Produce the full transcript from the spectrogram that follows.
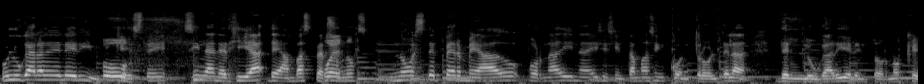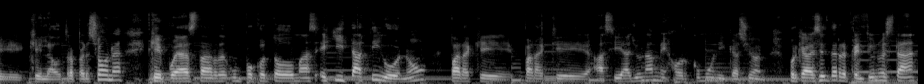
un lugar al aire libre que esté sin la energía de ambas personas, no esté permeado por nadie y nadie se siente más en control de la, del lugar y del entorno que, que, la otra persona, que pueda estar un poco todo más equitativo, ¿no? Para que, para que así haya una mejor comunicación. Porque a veces de repente uno está,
